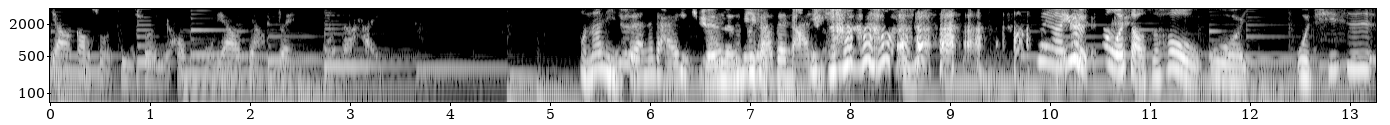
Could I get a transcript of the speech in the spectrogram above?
要告诉我自己说，以后不要这样对我的孩子。哦，那你的自觉能力在哪里？对啊，因为像我小时候，我我其实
